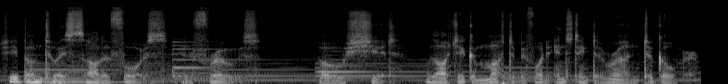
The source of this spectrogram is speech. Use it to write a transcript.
she bumped to a solid force and froze. Oh shit, with all she could muster before the instinct to run took over.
